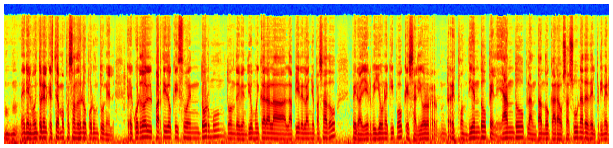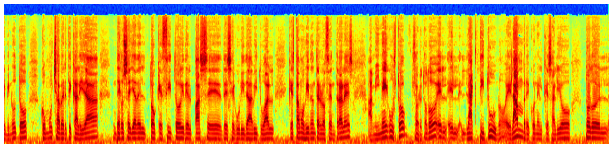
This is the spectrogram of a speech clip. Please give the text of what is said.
Mm, En el momento en el que estamos nuevo por un túnel. Recuerdo el partido que hizo en Dortmund, donde vendió muy cara la, piel el año pasado, pero ayer vi yo un equipo que salió respondiendo, peleando, plantando cara a Osasuna desde el primer minuto, con mucha verticalidad, dejándose ya del toquecito y del pase de seguridad habitual que estamos viendo entre los centrales. A mí me gustó, sobre todo el- la actitud, ¿no? el hambre con el que salió todo el,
